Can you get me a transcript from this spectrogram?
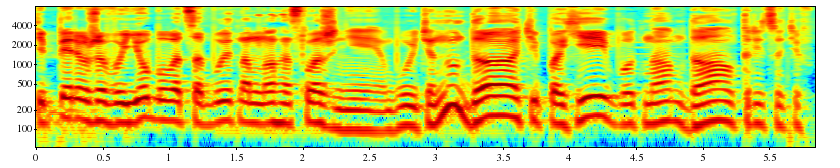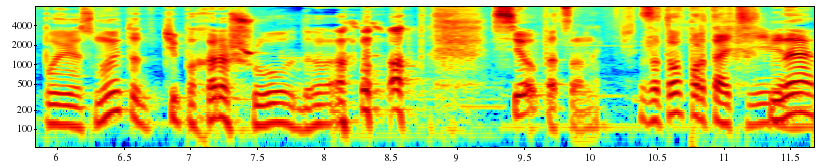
теперь уже выебываться будет намного сложнее. Будете, ну да, типа, Гейб вот нам дал 30 FPS. Ну это типа хорошо, да. Все, пацаны. Зато в портативе. Да,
